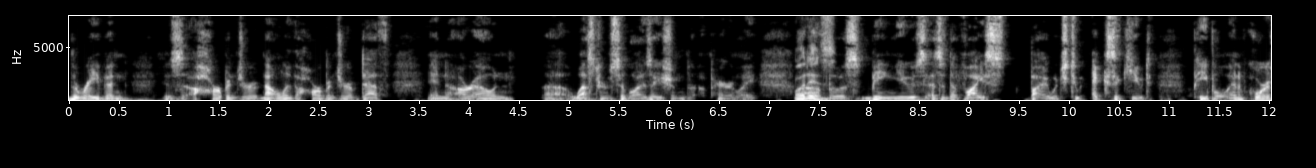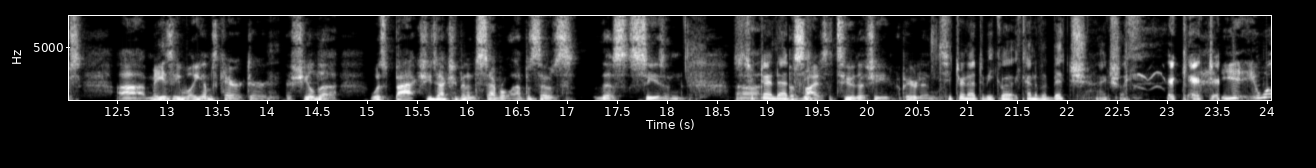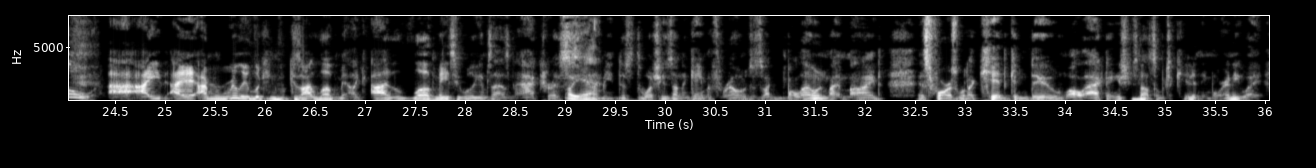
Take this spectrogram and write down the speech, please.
the Raven is a harbinger, not only the harbinger of death in our own uh, Western civilization, apparently, Well, it uh, is. but was being used as a device by which to execute people. And of course, uh, Maisie Williams' character, Shilda, was back. She's actually been in several episodes this season. She turned out to be- besides the two that she appeared in. She turned out to be quite, kind of a bitch, actually. Her character. Yeah, well, I, I I'm really looking because I love like I love Maisie Williams as an actress. Oh, yeah. I mean, just what she's done in Game of Thrones is like blown my mind as far as what a kid can do while acting. She's not so much a kid anymore, anyway.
